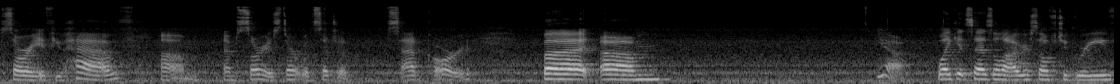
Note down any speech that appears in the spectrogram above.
Sorry if you have. Um, I'm sorry to start with such a sad card. But, um, yeah, like it says, allow yourself to grieve.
